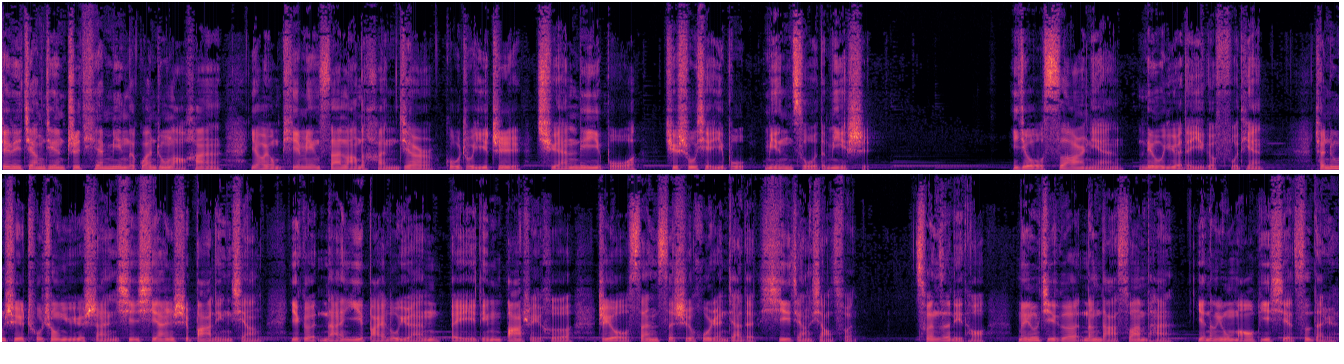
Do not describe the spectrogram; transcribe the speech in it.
这位将近知天命的关中老汉，要用拼命三郎的狠劲儿、孤注一掷、全力一搏，去书写一部民族的秘史。一九四二年六月的一个伏天，陈忠实出生于陕西西安市灞陵乡一个南依白鹿原、北临灞水河、只有三四十户人家的西江小村。村子里头没有几个能打算盘、也能用毛笔写字的人，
